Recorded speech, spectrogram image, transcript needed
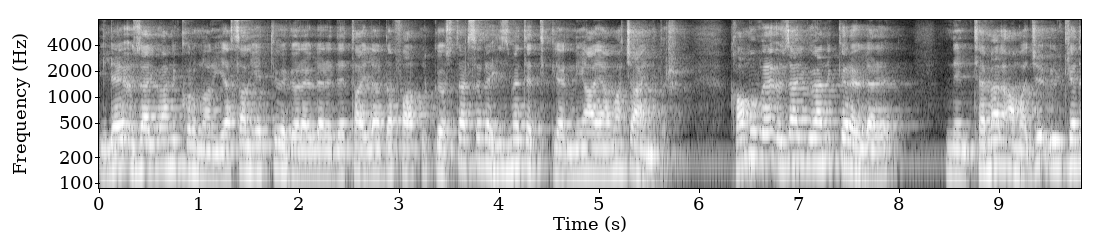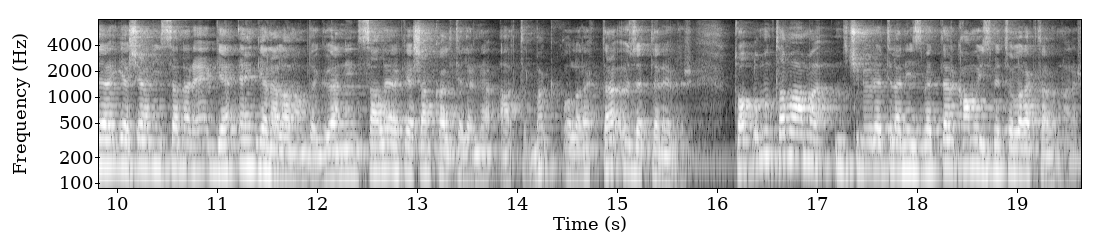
ile özel güvenlik kurumlarının yasal yetki ve görevleri detaylarda farklılık gösterse de hizmet ettikleri nihai amaç aynıdır. Kamu ve özel güvenlik görevlerinin temel amacı ülkede yaşayan insanlara en genel anlamda güvenliğini sağlayarak yaşam kalitelerini artırmak olarak da özetlenebilir. Toplumun tamamı için üretilen hizmetler kamu hizmeti olarak tanımlanır.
